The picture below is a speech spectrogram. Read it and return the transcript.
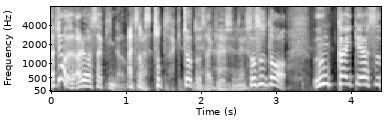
あっちのあれは先になるのあちょっとちょっと先ですね。ちょっと先ですよね、そうすると雲海テラスっ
